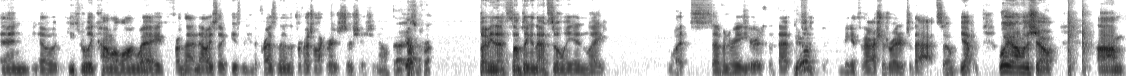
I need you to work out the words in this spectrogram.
and you know he's really come a long way from that. Now he's like, isn't he the president of the Professional Hockey Writers Association? now? That is Yeah. correct. So I mean, that's something, and that's only in like what seven or eight years that that Yeah. being a Thrashers writer to that. So yep, we'll get on with the show. Um,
